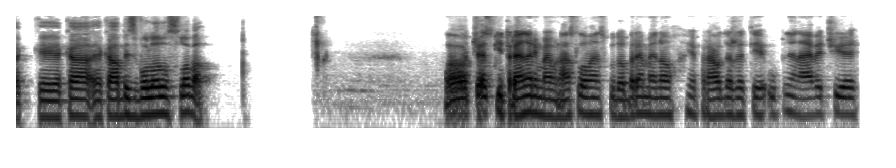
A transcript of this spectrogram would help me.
tak jaká, jaká bys volil slova? Českí tréneri majú na Slovensku dobré meno. Je pravda, že tie úplne najväčšie e,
